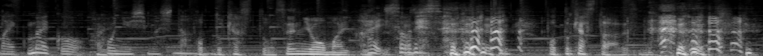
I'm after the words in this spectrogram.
マイクマイクを購入しました、ポッドキャスト専用マイクはいそうです。ポッドキャスターですね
